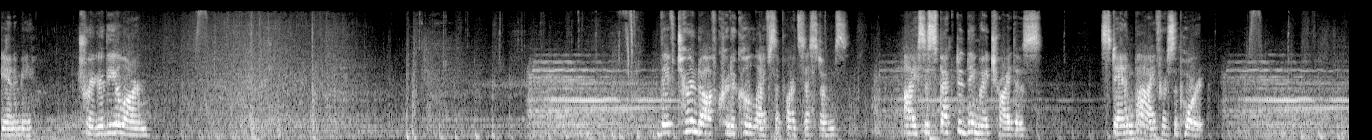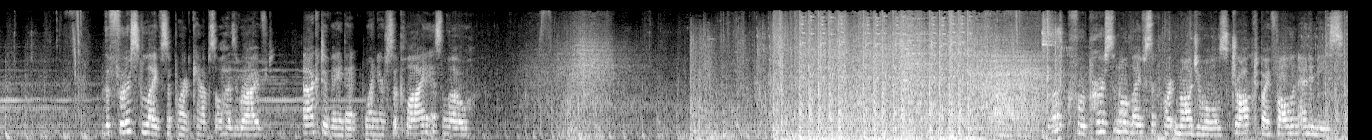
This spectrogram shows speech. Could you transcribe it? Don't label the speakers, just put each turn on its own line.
the enemy. Trigger the alarm. They've turned off critical life support systems. I suspected they might try this. Stand by for support. The first life support capsule has arrived. Activate it when your supply is low. For personal life support modules dropped by fallen enemies.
